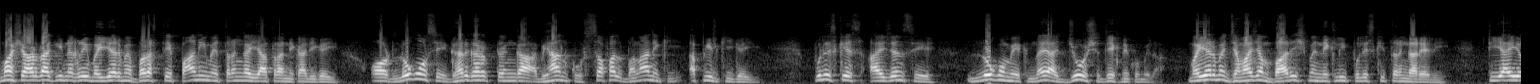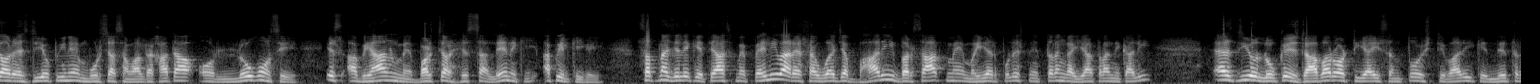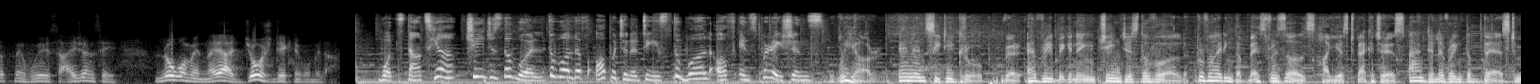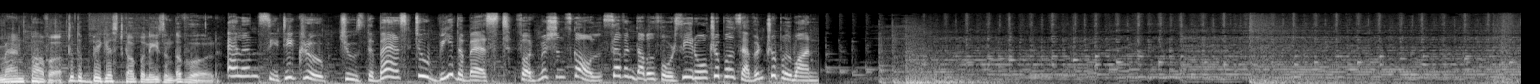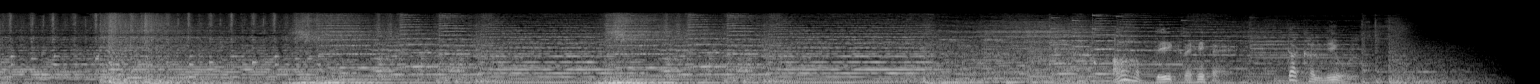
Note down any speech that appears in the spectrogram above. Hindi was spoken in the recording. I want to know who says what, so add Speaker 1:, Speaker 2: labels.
Speaker 1: माँ शारदा की नगरी मैयर में बरसते पानी में तिरंगा यात्रा निकाली गई और लोगों से घर घर तिरंगा अभियान को सफल बनाने की अपील की गई। पुलिस के इस आयोजन से लोगों में एक नया जोश देखने को मिला। मैयर में झमाझम बारिश में निकली पुलिस की तिरंगा रैली। टीआई और एसडीओपी ने मोर्चा संभाल रखा था और लोगों से इस अभियान में बढ़ चढ़ हिस्सा लेने की अपील की गई। सतना ज़िले के इतिहास में पहली बार ऐसा हुआ जब भारी बरसात में मैयर पुलिस ने तिरंगा यात्रा निकाली एसडीओ लोकेश डाबर और टीआई संतोष तिवारी के नेतृत्व में हुए इस आयोजन से लोगों में नया जोश देखने को मिला
Speaker 2: What starts here changes the world. The world of opportunities. The world of inspirations.
Speaker 3: We are LNCT Group, where every beginning changes the world, providing the best results, highest packages, and delivering the best manpower to the biggest companies in the world.
Speaker 2: LNCT Group. Choose the best to be the best. For admissions call 7440 777
Speaker 4: आप देख रहे हैं दखल न्यूज़।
